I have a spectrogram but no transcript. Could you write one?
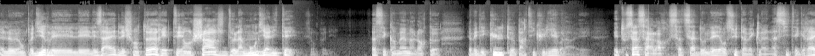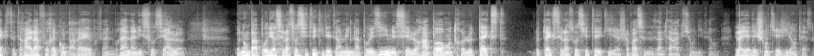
On peut dire les, les, les les chanteurs étaient en charge de la mondialité, si on peut dire. Ça, c'est quand même alors qu'il y avait des cultes particuliers, voilà. Et tout ça, ça, alors, ça, donnait ensuite avec la, cité grecque, etc. Et là, il faudrait comparer, faire une vraie analyse sociale, euh, non pas pour dire c'est la société qui détermine la poésie, mais c'est le rapport entre le texte, le texte et la société qui, à chaque fois, c'est des interactions différentes. Et là, il y a des chantiers gigantesques.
